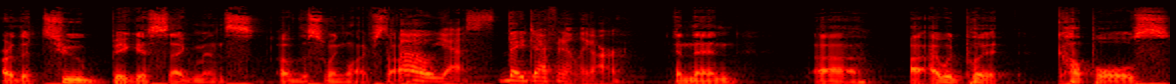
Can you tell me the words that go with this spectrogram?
are the two biggest segments of the swing lifestyle. Oh yes, they definitely are. and then uh, I, I would put couples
